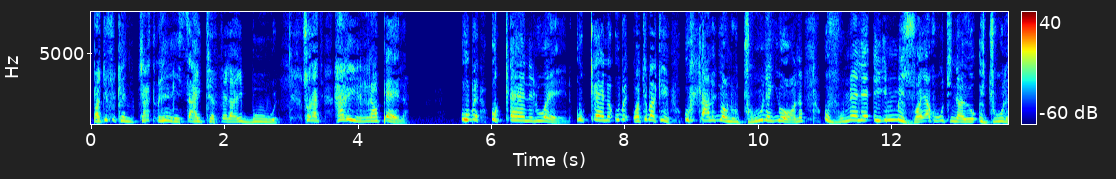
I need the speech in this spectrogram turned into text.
But if you can just re recite fela re bue. So that ha re e rapela ube o kene le wena o kene ube wa tseba keng o hlale kuyona ujule kuyona uvumele imizwa yakho ukuthi nayo ijule.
